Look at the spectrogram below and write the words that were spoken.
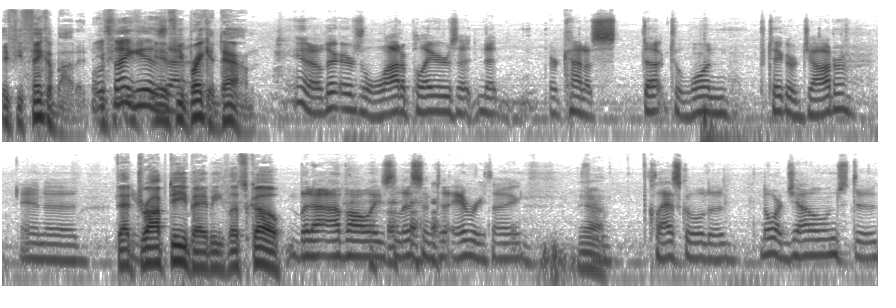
if you think about it. Well, if the thing you, is, if you break it down, You know, there, there's a lot of players that, that are kind of stuck to one particular genre. And uh, that drop D, baby, let's go. but I, I've always listened to everything, Yeah, classical to Norah Jones to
